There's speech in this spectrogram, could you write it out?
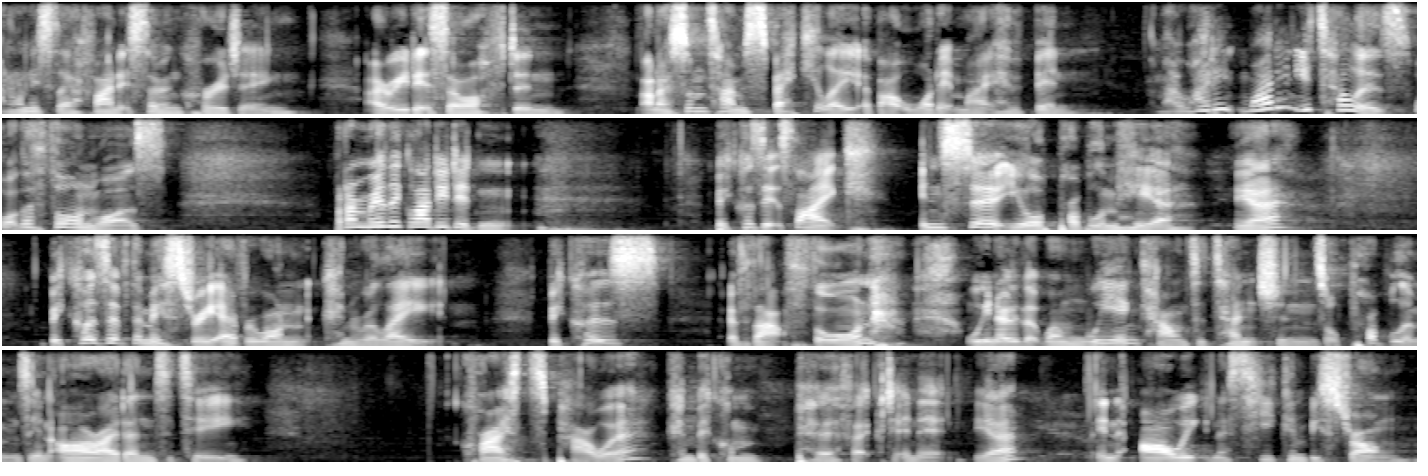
And honestly, I find it so encouraging. I read it so often. And I sometimes speculate about what it might have been. I'm like, why didn't, why didn't you tell us what the thorn was? But I'm really glad he didn't. Because it's like, insert your problem here, yeah? Because of the mystery, everyone can relate. Because of that thorn, we know that when we encounter tensions or problems in our identity, Christ's power can become perfect in it, yeah? In our weakness, he can be strong.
